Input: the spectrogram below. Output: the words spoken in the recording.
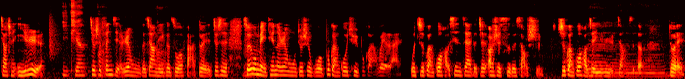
叫成一日一天，就是分解任务的这样的一个做法。对，就是所以我每天的任务就是我不管过去不管未来，我只管过好现在的这二十四个小时。只管过好这一日，这样子的，对，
